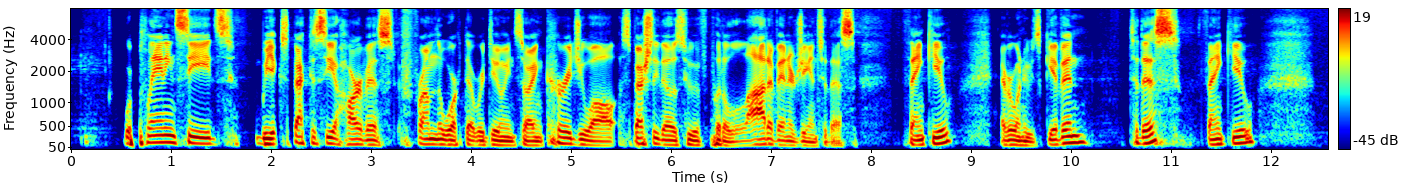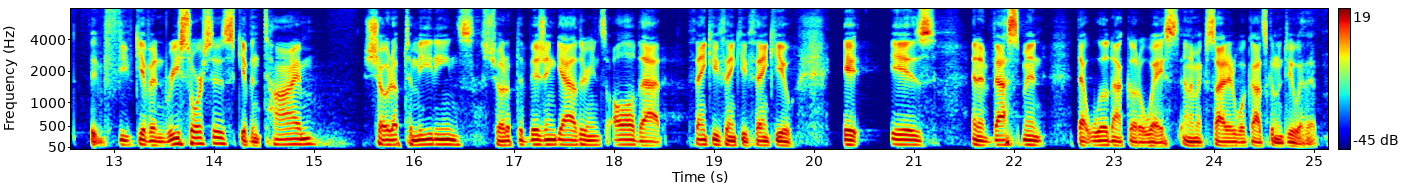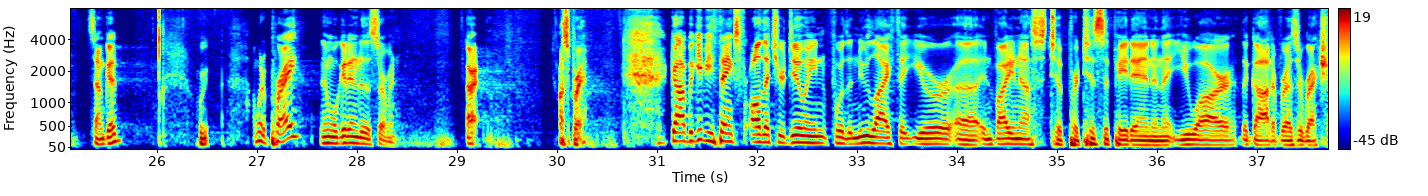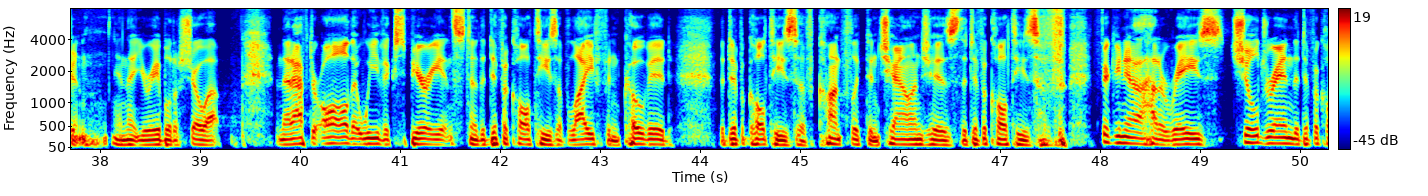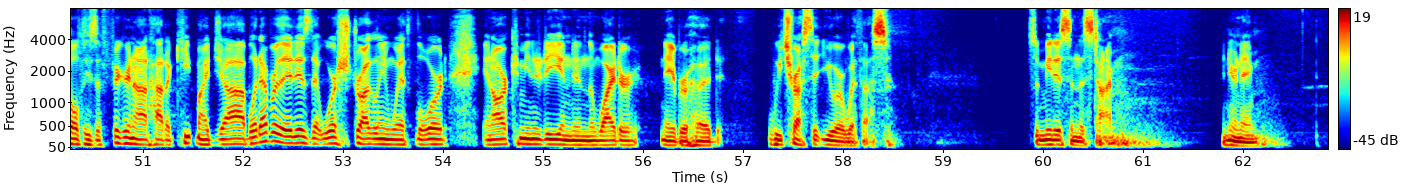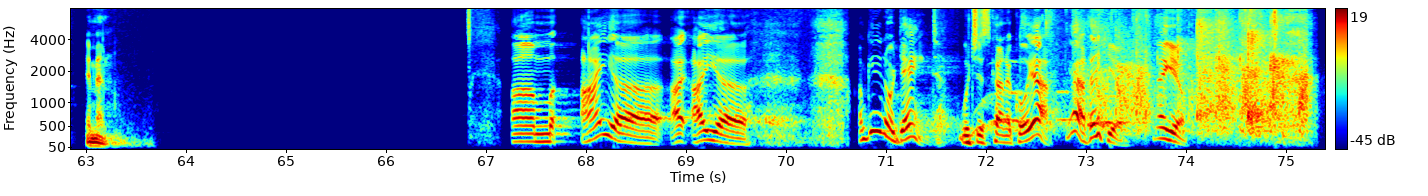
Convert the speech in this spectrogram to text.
We're planting seeds. We expect to see a harvest from the work that we're doing. So I encourage you all, especially those who have put a lot of energy into this. Thank you. Everyone who's given to this, thank you. If you've given resources, given time, showed up to meetings, showed up to vision gatherings, all of that, thank you, thank you, thank you. It is an investment that will not go to waste. And I'm excited what God's going to do with it. Sound good? I'm going to pray, and then we'll get into the sermon. All right, let's pray. God, we give you thanks for all that you're doing, for the new life that you're uh, inviting us to participate in, and that you are the God of resurrection, and that you're able to show up. And that after all that we've experienced, the difficulties of life and COVID, the difficulties of conflict and challenges, the difficulties of figuring out how to raise children, the difficulties of figuring out how to keep my job, whatever it is that we're struggling with, Lord, in our community and in the wider neighborhood, we trust that you are with us. So meet us in this time. In your name, amen. Um, I, uh, I, I uh, I'm getting ordained, which is kind of cool. Yeah, yeah. Thank you, thank you.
